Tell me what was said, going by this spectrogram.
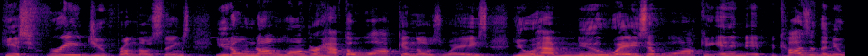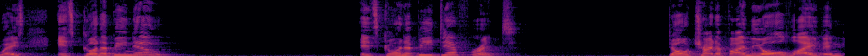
He has freed you from those things. You don't no longer have to walk in those ways. You have new ways of walking. And if because of the new ways, it's going to be new. It's going to be different. Don't try to find the old life and,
